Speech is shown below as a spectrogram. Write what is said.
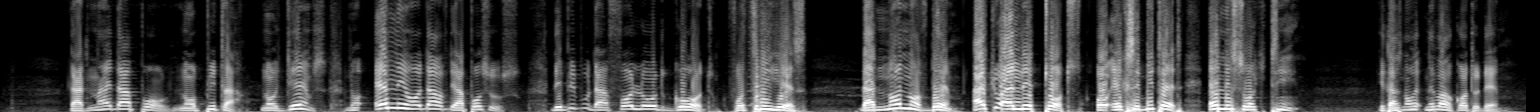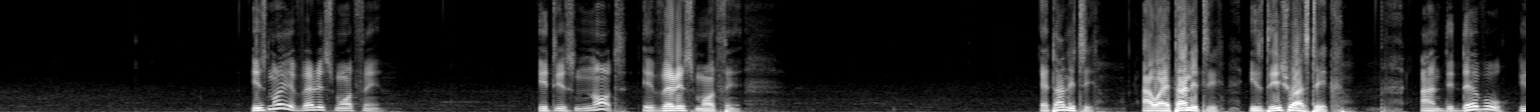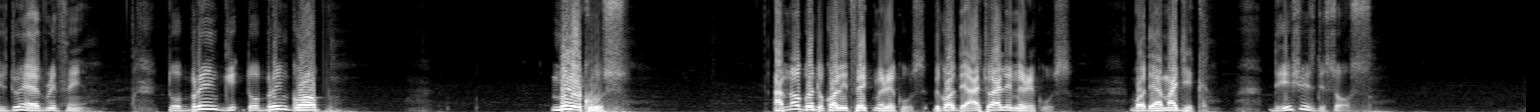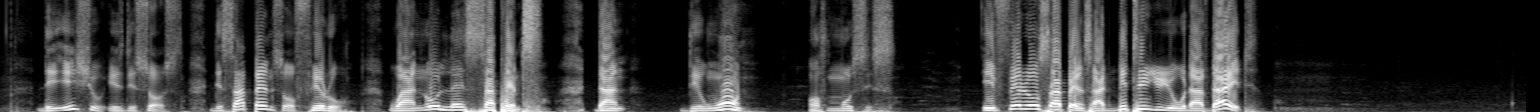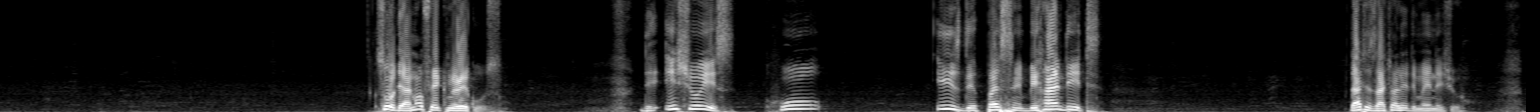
that neither Paul, nor Peter, nor James, nor any other of the apostles, the people that followed God for three years, that none of them actually taught or exhibited any such thing. It has not never occurred to them. It's not a very small thing. It is not a very small thing. Eternity, our eternity, is the issue at stake, and the devil is doing everything to bring to bring up miracles. I'm not going to call it fake miracles because they are actually miracles, but they are magic. The issue is the source. The issue is the source. The serpents of Pharaoh were no less serpents than the one of Moses. If Pharaoh's serpents had beaten you, you would have died. So they are not fake miracles. The issue is who is the person behind it? That is actually the main issue.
